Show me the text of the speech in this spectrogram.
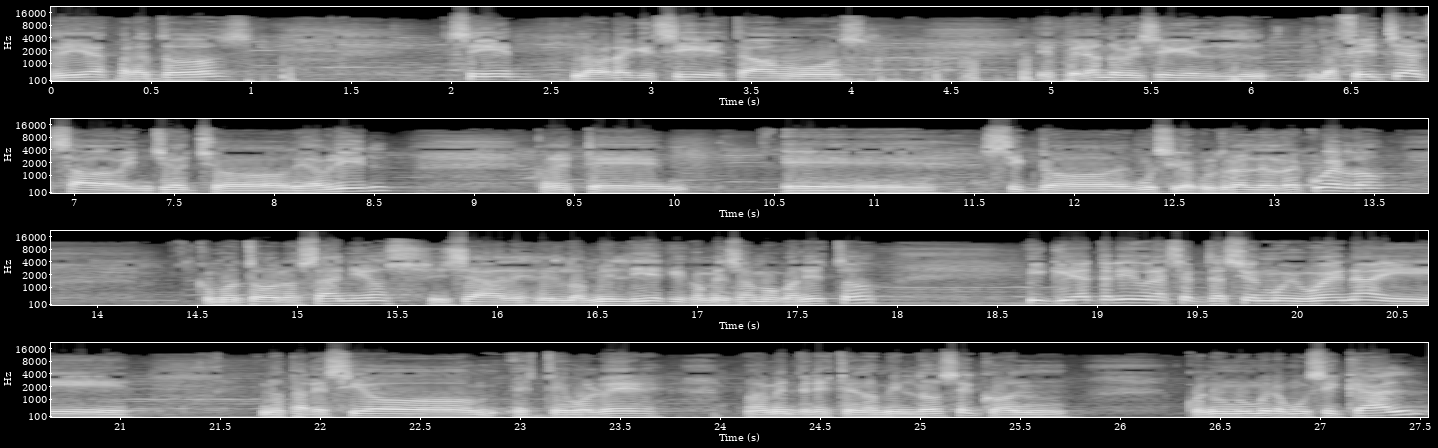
Días para todos. Sí, la verdad que sí, estábamos esperando que llegue la fecha, el sábado 28 de abril, con este eh, ciclo de música cultural del recuerdo, como todos los años, ya desde el 2010 que comenzamos con esto, y que ha tenido una aceptación muy buena y nos pareció este, volver nuevamente en este 2012 con, con un número musical.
